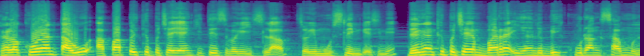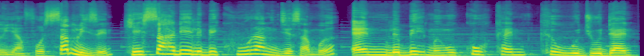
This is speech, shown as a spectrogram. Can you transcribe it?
Kalau korang tahu apa-apa kepercayaan kita sebagai Islam, sebagai Muslim kat sini, dengan kepercayaan Barat yang lebih kurang sama, yang for some reason, kisah dia lebih kurang je sama and lebih mengukuhkan kewujudan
